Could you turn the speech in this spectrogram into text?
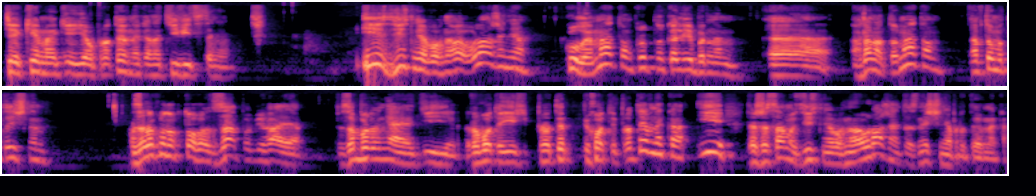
такими, які є у противника на тій відстані, і здійснює вогневе ураження кулеметом крупнокаліберним, е, гранатометом автоматичним. За рахунок того запобігає, забороняє дії роботи їх проти піхоти противника і те ж саме здійснює вогневе ураження та знищення противника.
